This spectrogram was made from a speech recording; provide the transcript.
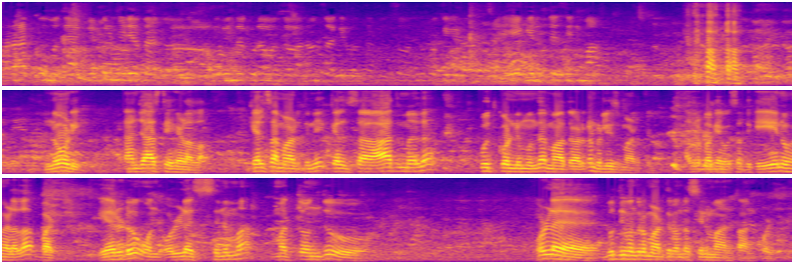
ಪರಾಕ್ ಮತ್ತೆ ಪೀಪಲ್ ಮೀಡಿಯಾ ಬ್ಯಾಗ್ ಅವರಿಂದ ಕೂಡ ಒಂದು ಅನೌನ್ಸ್ ಆಗಿರುವಂಥದ್ದು. ಸೊ ಅದ್ರ ಬಗ್ಗೆ ಹೇಗಿರುತ್ತೆ ಸಿನಿಮಾ? ನೋಡಿ ನಾನು ಜಾಸ್ತಿ ಹೇಳಲ್ಲ. ಕೆಲಸ ಮಾಡ್ತೀನಿ. ಕೆಲಸ ಆದಮೇಲೆ ಕೂತ್ಕೊಂಡು ನಿಮ್ಮ ಮುಂದೆ ಮಾತಾಡ್ಕೊಂಡು ರಿಲೀಸ್ ಮಾಡ್ತೀನಿ. ಅದ್ರ ಬಗ್ಗೆ ಸದ್ಯಕ್ಕೆ ಏನು ಹೇಳಲ್ಲ ಬಟ್ ಎರಡು ಒಂದು ಒಳ್ಳೆ ಸಿನಿಮಾ ಮತ್ತೊಂದು ಒಳ್ಳೆ ಬುದ್ಧಿವಂತರು ಮಾಡ್ತಿರೋಂಥ ಸಿನಿಮಾ ಅಂತ ಅನ್ಕೊಳ್ತೀನಿ.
